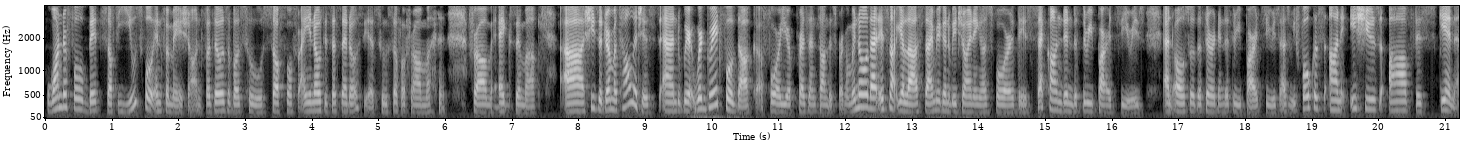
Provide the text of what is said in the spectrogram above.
wonderful bits of useful information for those of us who suffer from, you notice I said us, yes, who suffer from from eczema. Uh, she's a dermatologist, and we're, we're grateful, Doc, for your presence on this program. We know that it's not your last time. You're going to be joining us for the second in the three part series and also the third in the three part series as we focus on issues of the skin.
